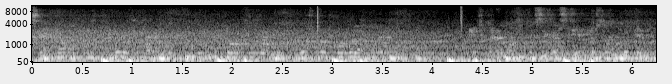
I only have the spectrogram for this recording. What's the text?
Se acaban los primeros 45 minutos con los puestos por delante. Esperemos que siga así en el segundo tiempo.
